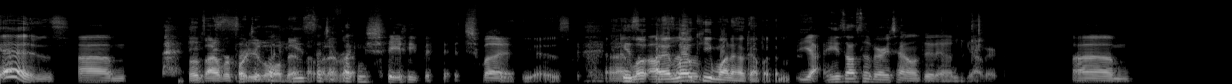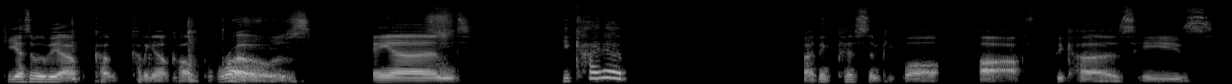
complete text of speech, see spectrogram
He is. Um, Oops, I he's you a little fuck- bit. He's but such whatever. a fucking shady bitch, but he is. I, lo- I low key want to hook up with him. yeah, he's also very talented and yeah, very. Um, he has a movie out co- coming out called Bros, and he kind of, I think, pissed some people off because he's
